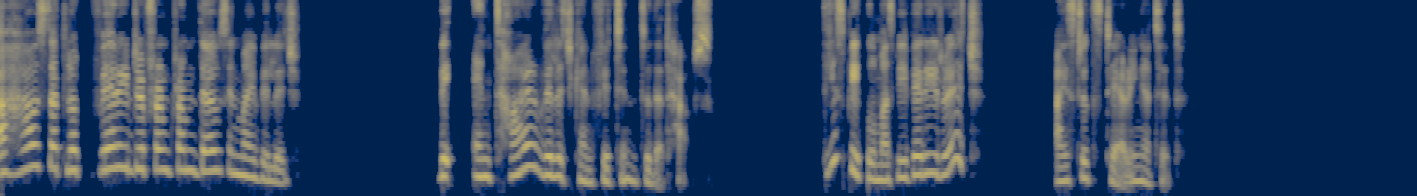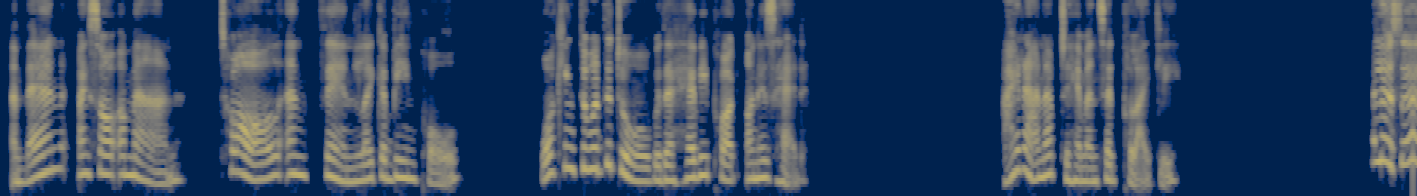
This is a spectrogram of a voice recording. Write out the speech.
A house that looked very different from those in my village. The entire village can fit into that house. These people must be very rich. I stood staring at it. And then I saw a man, tall and thin like a beanpole, walking toward the door with a heavy pot on his head. I ran up to him and said politely, Hello, sir.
